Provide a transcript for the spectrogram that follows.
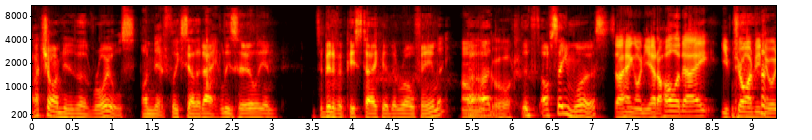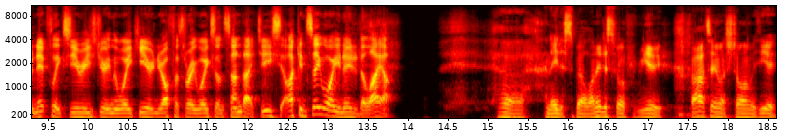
I chimed into the Royals on Netflix the other day. Liz Hurley, and it's a bit of a piss taker, the royal family. Oh Uh, my god. it's, I've seen worse. So hang on, you had a holiday, you've chimed into a Netflix series during the week here, and you're off for three weeks on Sunday. Geez, I can see why you needed a layup. Uh, I need a spell. I need a spell from you. Far too much time with you.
